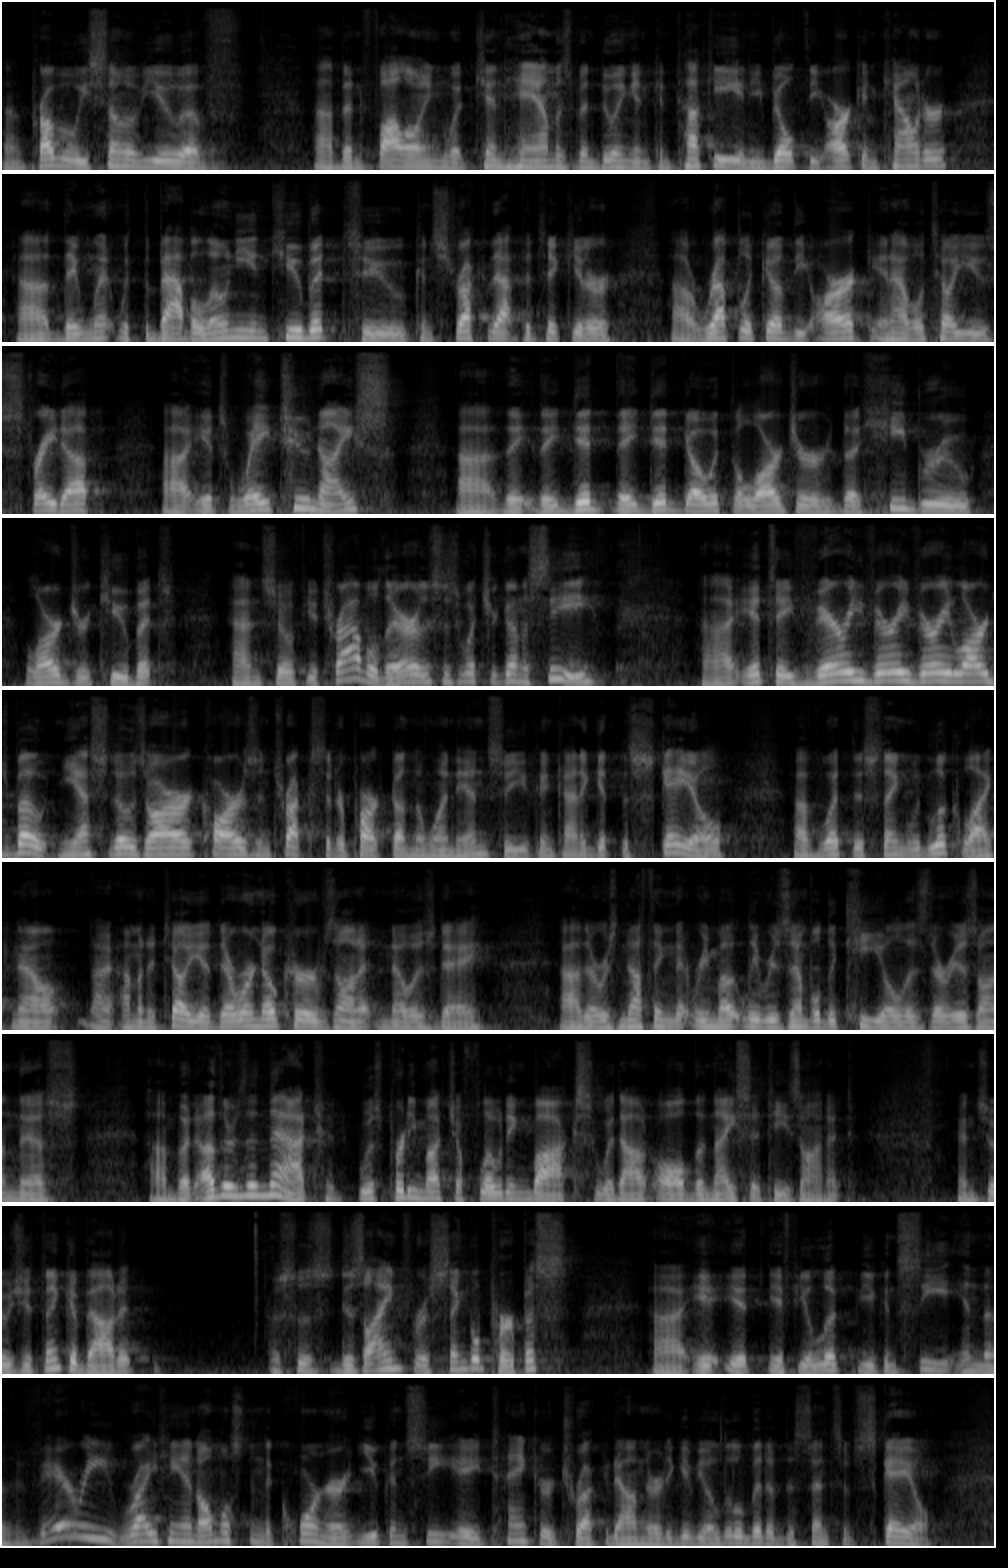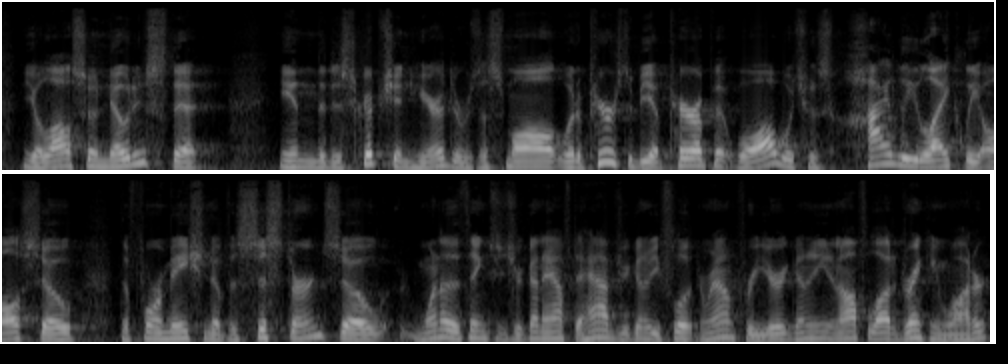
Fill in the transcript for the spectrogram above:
Uh, probably some of you have uh, been following what Ken Ham has been doing in Kentucky, and he built the Ark Encounter. Uh, they went with the Babylonian cubit to construct that particular uh, replica of the Ark, and I will tell you straight up, uh, it's way too nice. Uh, they, they, did, they did go with the larger, the Hebrew larger cubit, and so if you travel there, this is what you're going to see. Uh, it's a very, very, very large boat. And yes, those are cars and trucks that are parked on the one end, so you can kind of get the scale of what this thing would look like. Now, I, am going to tell you, there were no curves on it in Noah's day. Uh, there was nothing that remotely resembled a keel as there is on this. Um, but other than that, it was pretty much a floating box without all the niceties on it. And so as you think about it, this was designed for a single purpose. Uh, it, it, if you look, you can see in the very right hand, almost in the corner, you can see a tanker truck down there to give you a little bit of the sense of scale. You'll also notice that in the description here, there was a small, what appears to be a parapet wall, which was highly likely also the formation of a cistern. So, one of the things that you're going to have to have, you're going to be floating around for a year, you're going to need an awful lot of drinking water.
